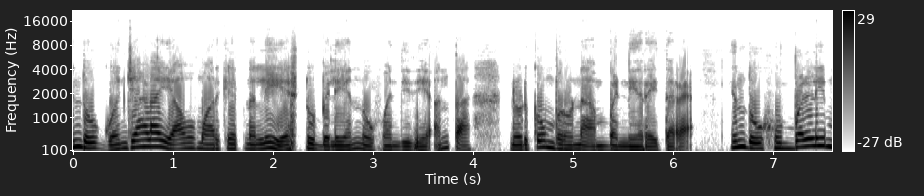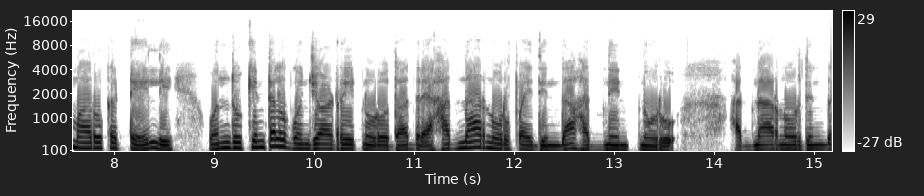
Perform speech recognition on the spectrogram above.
ಇಂದು ಗೊಂಜಾಳ ಯಾವ ಮಾರ್ಕೆಟ್ನಲ್ಲಿ ಎಷ್ಟು ಬೆಲೆಯನ್ನು ಹೊಂದಿದೆ ಅಂತ ನೋಡ್ಕೊಂಬರೋಣ ಬನ್ನಿ ರೈತರೆ. ಇಂದು ಹುಬ್ಬಳ್ಳಿ ಮಾರುಕಟ್ಟೆಯಲ್ಲಿ ಒಂದು ಕ್ವಿಂಟಲ್ ಗೊಂಜಾಳ ರೇಟ್ ನೋಡೋದಾದರೆ ಹದಿನಾರು ನೂರು ರೂಪಾಯಿದಿಂದ ಹದಿನೆಂಟುನೂರು. ಹದಿನಾರು ನೂರದಿಂದ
